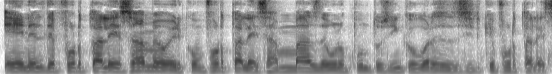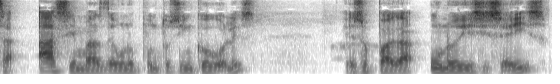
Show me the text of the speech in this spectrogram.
En el de Fortaleza me voy a ir con Fortaleza más de 1.5 goles, es decir, que Fortaleza hace más de 1.5 goles. Eso paga 1.16.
